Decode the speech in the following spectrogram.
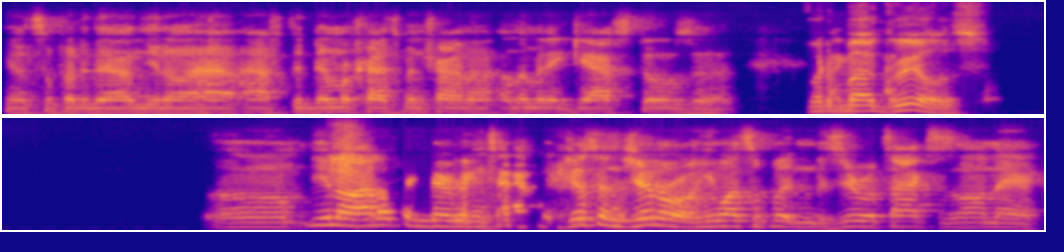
You know, to put it down. You know, ha- after Democrats been trying to eliminate gas stoves, uh, What I- about grills? Um, you know, I don't think they're being taxed. Just in general, he wants to put in the zero taxes on there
